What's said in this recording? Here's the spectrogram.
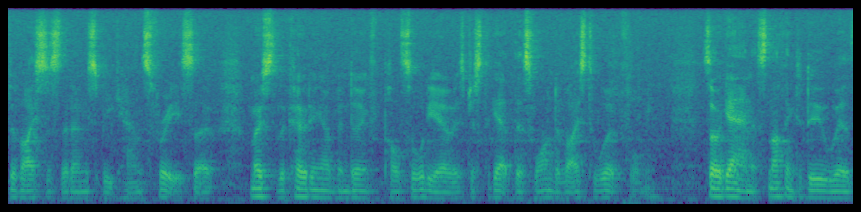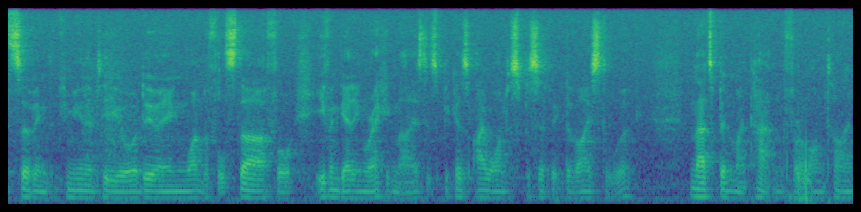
devices that only speak hands-free. So most of the coding I've been doing for Pulse Audio is just to get this one device to work for me. So again, it's nothing to do with serving the community or doing wonderful stuff or even getting recognized. It's because I want a specific device to work. And that's been my pattern for a long time.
